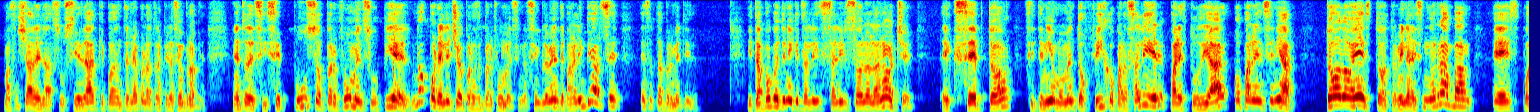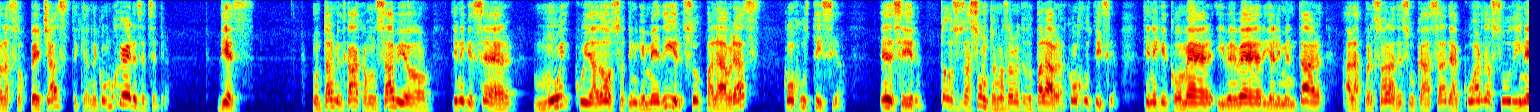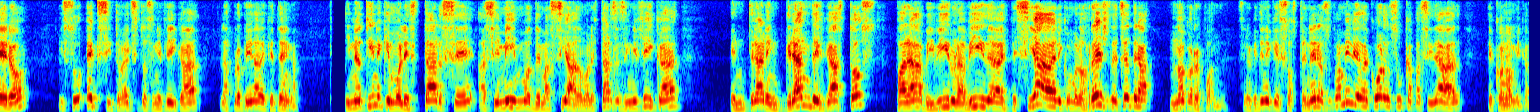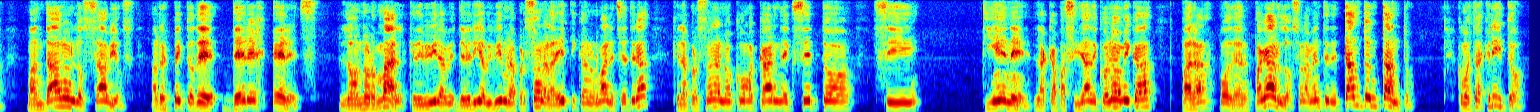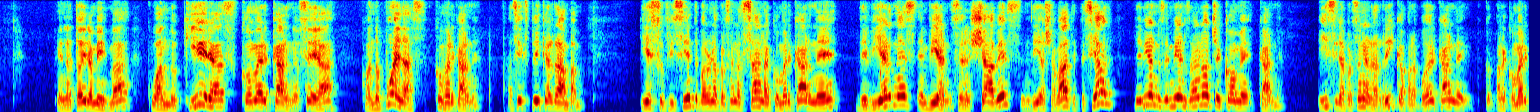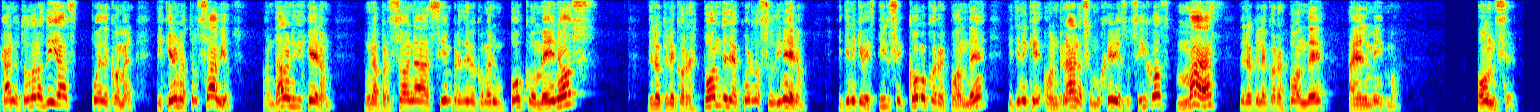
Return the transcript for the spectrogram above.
más allá de la suciedad que puedan tener por la transpiración propia. Entonces, si se puso perfume en su piel, no por el hecho de ponerse perfume, sino simplemente para limpiarse, eso está permitido. Y tampoco tiene que salir, solo a la noche, excepto si tenía un momento fijo para salir, para estudiar o para enseñar. Todo esto, termina diciendo Rambam, es por las sospechas de que ande con mujeres, etc. 10. Un Talmud Hajam, un sabio, tiene que ser muy cuidadoso, tiene que medir sus palabras con justicia. Es decir, todos sus asuntos, no solamente sus palabras, con justicia. Tiene que comer y beber y alimentar a las personas de su casa de acuerdo a su dinero y su éxito. Éxito significa las propiedades que tenga. Y no tiene que molestarse a sí mismo demasiado. Molestarse significa entrar en grandes gastos para vivir una vida especial y como los reyes, etc. No corresponde, sino que tiene que sostener a su familia de acuerdo a su capacidad económica. Mandaron los sabios al respecto de Derech Eretz, lo normal que debería vivir una persona, la ética normal, etc., que la persona no coma carne excepto si tiene la capacidad económica para poder pagarlo, solamente de tanto en tanto. Como está escrito en la toira misma, cuando quieras comer carne, o sea, cuando puedas comer carne. Así explica el Rambam. Y es suficiente para una persona sana comer carne de viernes en viernes, o sea, en Shabes, en día Shabbat especial, de viernes en viernes a la noche come carne. Y si la persona era rica para poder carne, para comer carne todos los días, puede comer. Dijeron nuestros sabios, andaron y dijeron, una persona siempre debe comer un poco menos de lo que le corresponde de acuerdo a su dinero. Y tiene que vestirse como corresponde y tiene que honrar a su mujer y a sus hijos más de lo que le corresponde a él mismo. 11.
